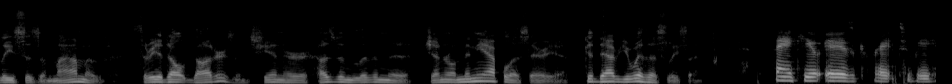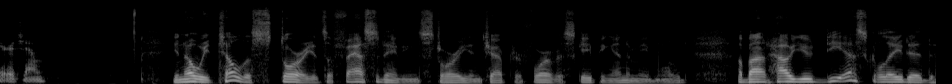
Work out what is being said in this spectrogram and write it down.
Lisa's a mom of three adult daughters, and she and her husband live in the general Minneapolis area. Good to have you with us, Lisa. Thank you. It is great to be here, Jim. You know, we tell the story, it's a fascinating story in chapter four of Escaping Enemy Mode about how you de escalated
